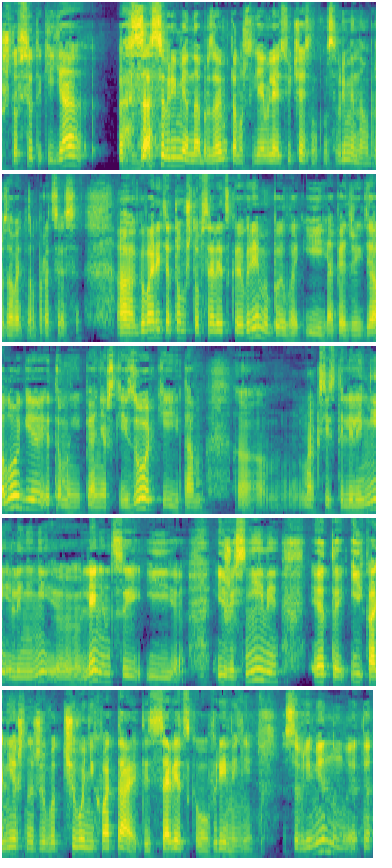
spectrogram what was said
что все-таки я за современное образование, потому что я являюсь участником современного образовательного процесса. А говорить о том, что в советское время было и, опять же, идеология, это мы пионерские зорьки, и там э, марксисты, ленини, ленини, э, ленинцы, и, и же с ними, это и, конечно же, вот чего не хватает из советского времени современному, это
